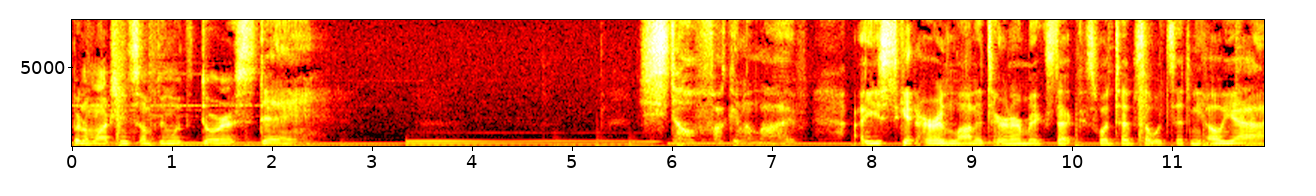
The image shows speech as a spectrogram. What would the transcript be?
but I'm watching something with Doris Day. She's still fucking alive. I used to get her and Lana Turner mixed up because one time someone said to me, "Oh yeah,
